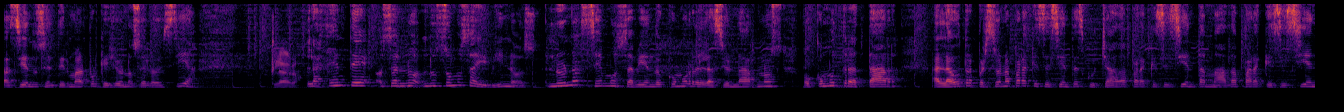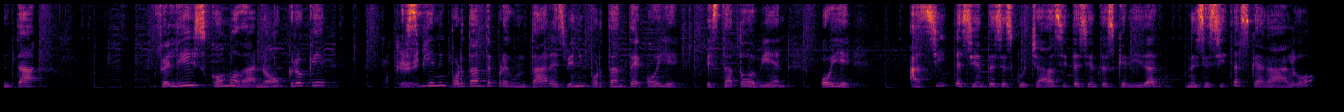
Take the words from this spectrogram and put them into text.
haciendo sentir mal porque yo no se lo decía. Claro. La gente, o sea, no, no somos adivinos, no nacemos sabiendo cómo relacionarnos o cómo tratar a la otra persona para que se sienta escuchada, para que se sienta amada, para que se sienta feliz, cómoda, ¿no? Creo que es bien importante preguntar, es bien importante, oye, ¿está todo bien? Oye, ¿así te sientes escuchada? ¿Así te sientes querida? ¿Necesitas que haga algo?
